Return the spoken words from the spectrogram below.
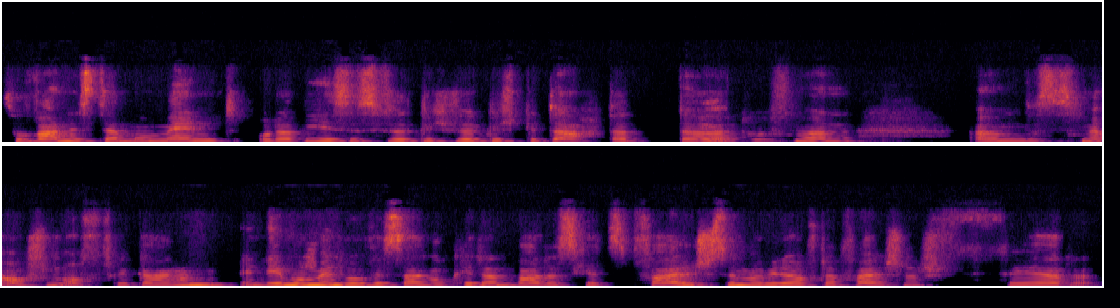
so wann ist der Moment oder wie ist es wirklich, wirklich gedacht. Da, da ja. dürfen man, ähm, das ist mir auch schon oft gegangen, in dem Moment, wo wir sagen, okay, dann war das jetzt falsch, sind wir wieder auf der falschen Sphäre.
